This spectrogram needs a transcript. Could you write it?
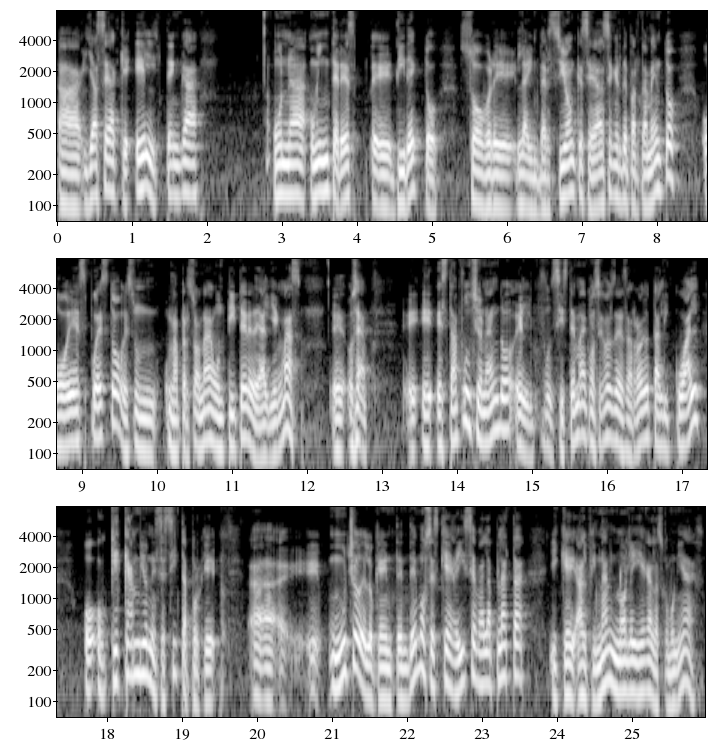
ah, ya sea que él tenga una, un interés eh, directo sobre la inversión que se hace en el departamento o es puesto, es una persona, un títere de alguien más. Eh, o sea, eh, ¿Está funcionando el sistema de consejos de desarrollo tal y cual? ¿O, qué cambio necesita? Porque eh, mucho de lo que entendemos es que ahí se va la plata y que al final no le llega a las comunidades.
